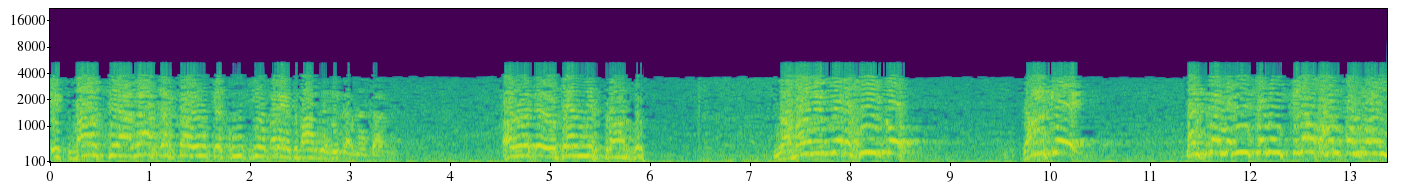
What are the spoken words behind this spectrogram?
اس بات سے آگاہ کرتا ہوں کہ کوفیوں پر اعتبار نہیں کرنا چاہتا حضرت حسین نے نعمان ابن رشید کو جا کے نبی سے میں اطلاع ہم پہنچائی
